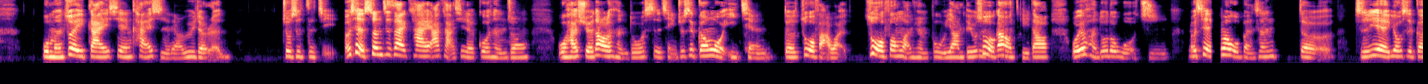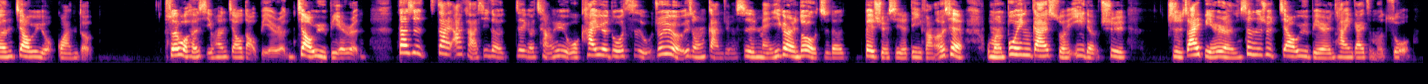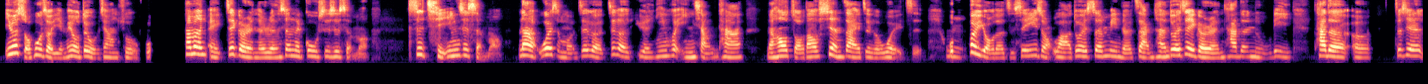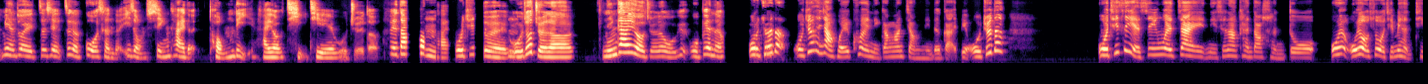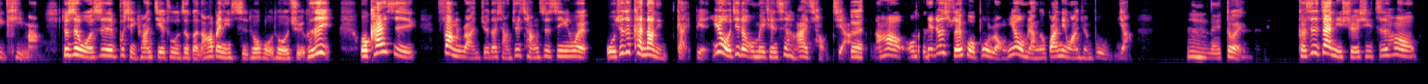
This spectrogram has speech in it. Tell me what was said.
我们最该先开始疗愈的人就是自己，而且甚至在开阿卡西的过程中，我还学到了很多事情，就是跟我以前的做法完作风完全不一样。比如说我刚刚有提到，我有很多的我执。而且，因为我本身的职业又是跟教育有关的，所以我很喜欢教导别人、教育别人。但是在阿卡西的这个场域，我开越多次，我就越有一种感觉是，每一个人都有值得被学习的地方，而且我们不应该随意的去指摘别人，甚至去教育别人他应该怎么做，因为守护者也没有对我这样做过。他们，哎，这个人的人生的故事是什么？是起因是什么？那为什么这个这个原因会影响他，然后走到现在这个位置？我会有的只是一种哇，对生命的赞叹，对这个人他的努力，他的呃这些面对这些这个过程的一种心态的同理还有体贴。我觉得，所以到后来，嗯、我觉对、嗯、我就觉得你应该有觉得我越我变得，我觉得我就很想回馈你刚刚讲你的改变。我觉得我其实也是因为在你身上看到很多。我我有说，我前面很 T-K 嘛，就是我是不喜欢接触这个，然后被你死拖活拖去。可是我开始放软，觉得想去尝试，是因为我就是看到你改变。因为我记得我们以前是很爱吵架，对，然后我们以前就是水火不容，因为我们两个观念完全不一样。嗯，没对。可是，在你学习之后，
